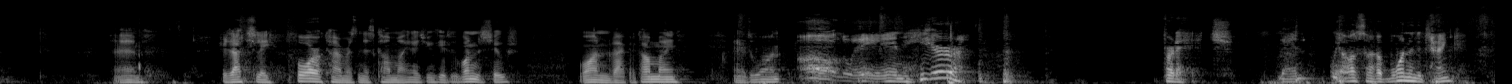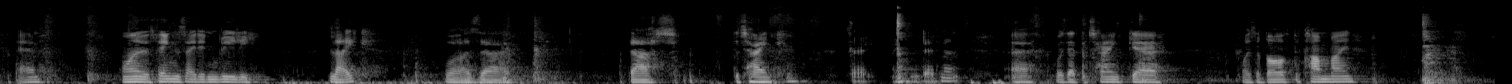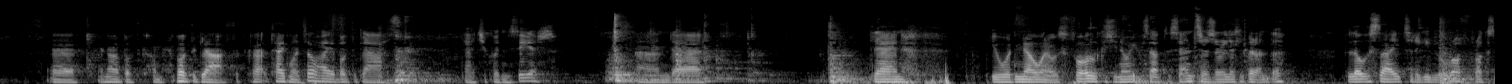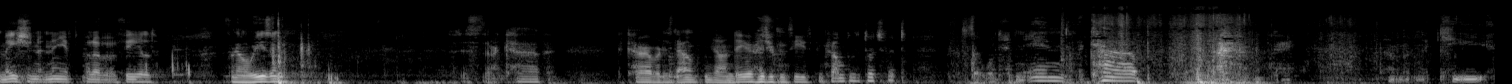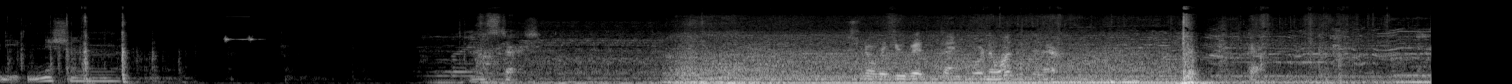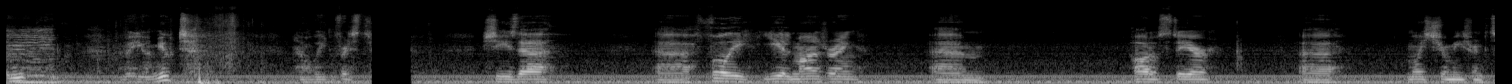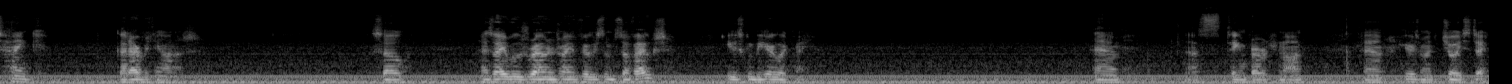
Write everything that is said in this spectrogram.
Um, there's actually four cameras in this combine, as you can see. There's one the chute, one in the back of the combine, and there's one all the way in here for the hitch. Then we also have one in the tank. Um, one of the things I didn't really like was uh, that the tank, sorry, dead man, uh, was that the tank uh, was above the combine. Uh, or not above the combine, above the glass. The tank went so high above the glass that you couldn't see it. And uh, then you wouldn't know when it was full because you know yourself the sensors are a little bit on the low side so they give you a rough approximation and then you have to pull out of a field for no reason. So this is our cab. The carburet is down from John Deere. As you can see, it's been trampled a touch of it. So we're getting into the cab. Okay. I'm the key in the ignition. And start. Turn over a bit, thank more than I wanted to there. Okay. Video mute. Now we're waiting for this. She's uh, uh, fully yield monitoring, um, auto steer, uh, moisture meter in the tank, got everything on it. So, as I root around and try and figure some stuff out, you can be here with me. Um, that's taking forever to turn on. Um, here's my joystick.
